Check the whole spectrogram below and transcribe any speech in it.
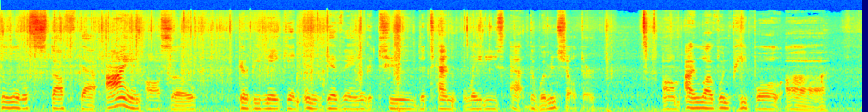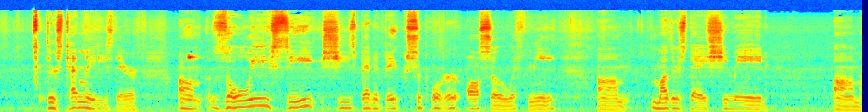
the little stuff that I am also going to be making and giving to the 10 ladies at the women's shelter. Um, I love when people, uh, there's 10 ladies there. Um, Zoli C, she's been a big supporter also with me. Um, Mother's Day, she made um,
